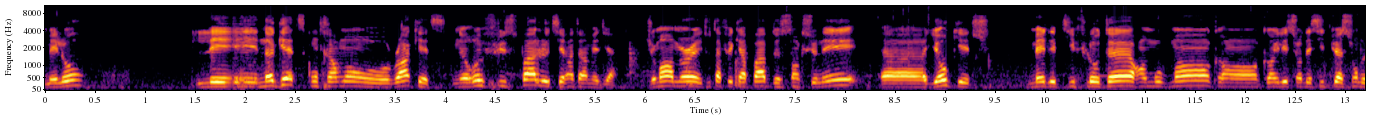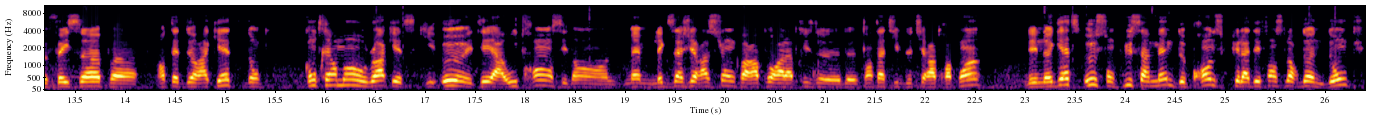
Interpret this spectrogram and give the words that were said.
Melo les Nuggets, contrairement aux Rockets, ne refusent pas le tir intermédiaire. Jamal Murray est tout à fait capable de sanctionner. Euh, Jokic met des petits flotteurs en mouvement quand, quand il est sur des situations de face-up euh, en tête de raquette. Donc, contrairement aux Rockets, qui eux étaient à outrance et dans même l'exagération par rapport à la prise de, de tentative de tir à trois points, les Nuggets, eux, sont plus à même de prendre ce que la défense leur donne. Donc,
